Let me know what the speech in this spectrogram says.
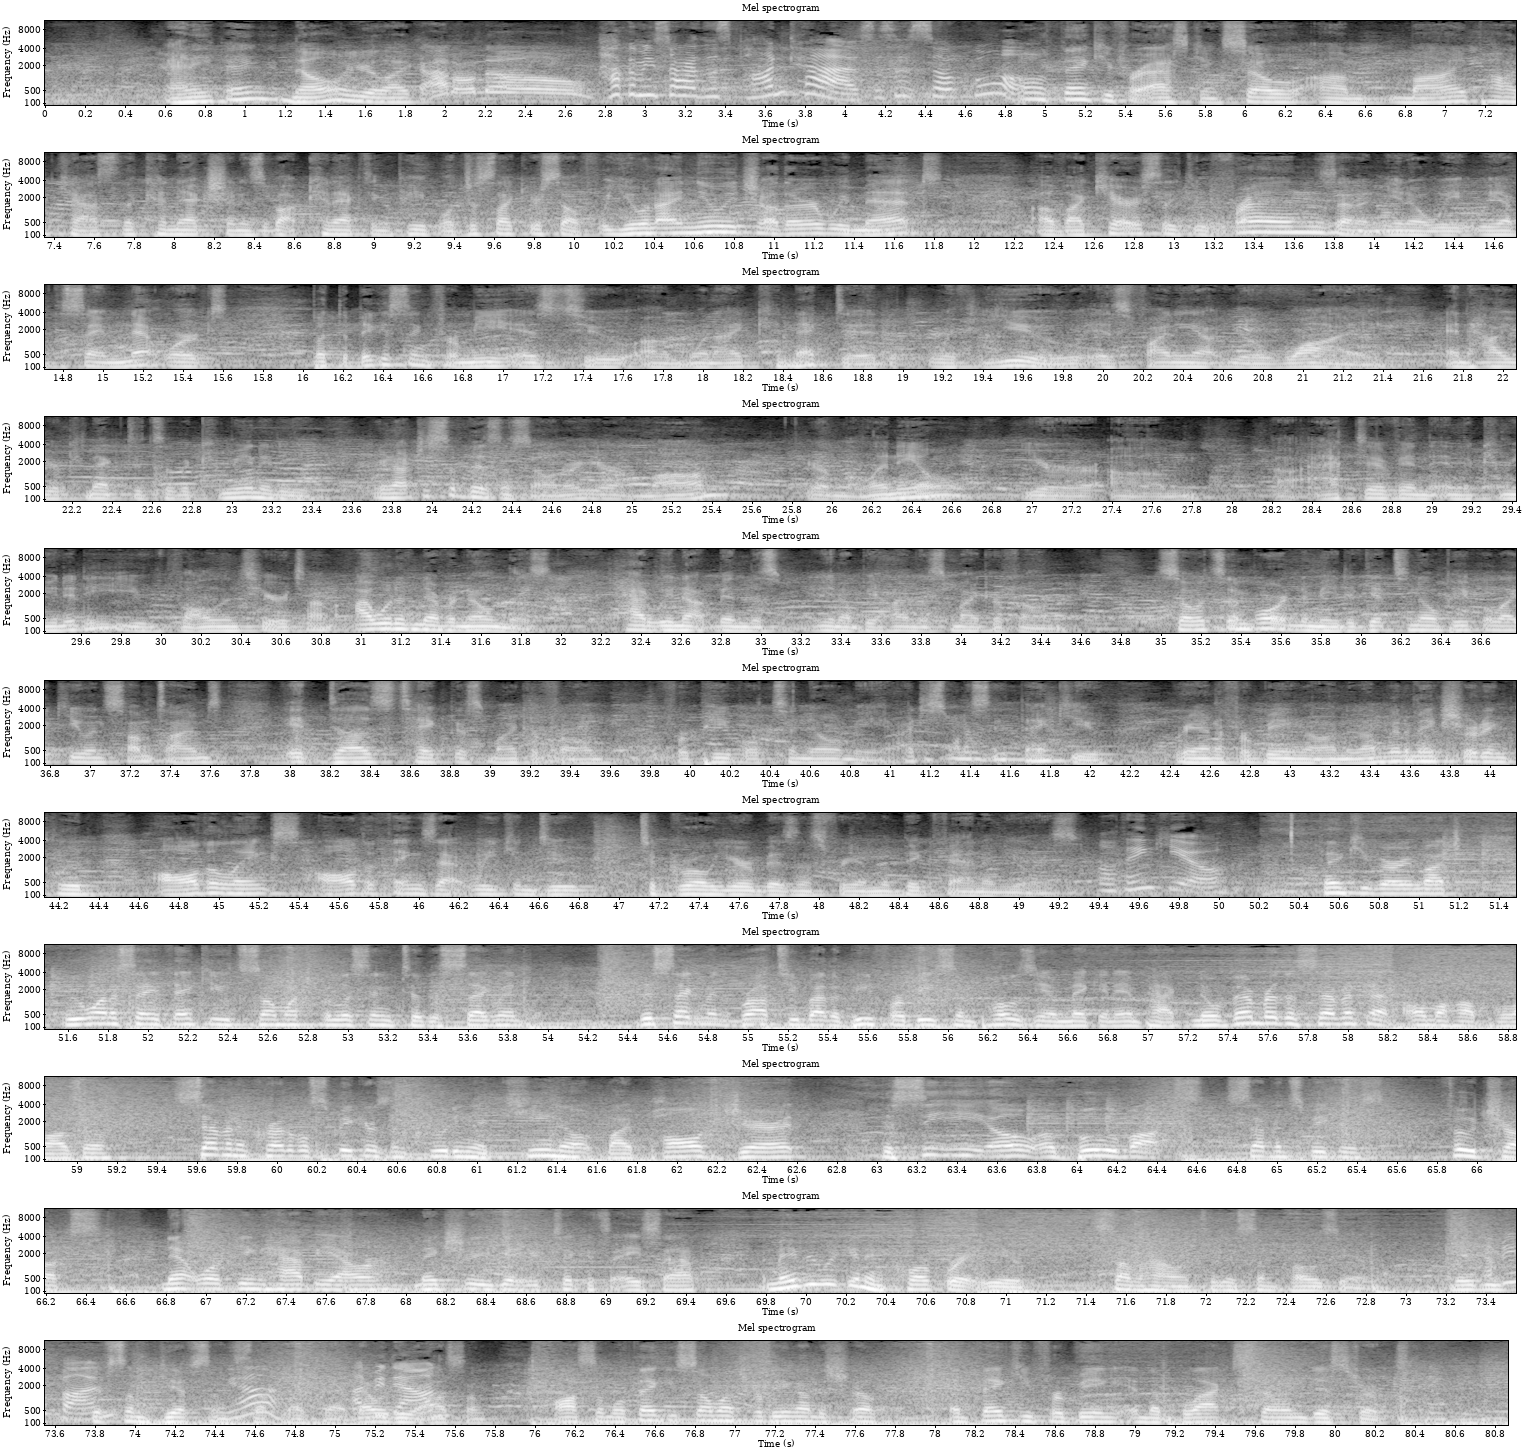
Anything? No? You're like, I don't know. How come you started this podcast? This is so cool. Oh, thank you for asking. So, um, my podcast, The Connection, is about connecting people, just like yourself. You and I knew each other. We met uh, vicariously through friends, and you know, we, we have the same networks. But the biggest thing for me is to, um, when I connected with you, is finding out your why and how you're connected to the community. You're not just a business owner. You're a mom. You're a millennial. You're um, uh, active in, in the community. You volunteer time. I would have never known this had we not been this, you know, behind this microphone. So it's important to me to get to know people like you, and sometimes it does take this microphone for people to know me. I just want to say thank you, Brianna, for being on, and I'm going to make sure to include all the links, all the things that we can do to grow your business for you. I'm a big fan of yours. Well, thank you. Thank you very much. We want to say thank you so much for listening to this segment. This segment brought to you by the B4B Symposium Make an Impact, November the 7th at Omaha Palazzo. Seven incredible speakers, including a keynote by Paul Jarrett, the CEO of Bulu Box. Seven speakers, food trucks, networking, happy hour. Make sure you get your tickets ASAP. And maybe we can incorporate you somehow into the symposium. Maybe That'd be fun. give some gifts and Yeah, stuff like that. I'd that would be down. awesome. Awesome. Well, thank you so much for being on the show, and thank you for being in the Blackstone District. Thank you.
